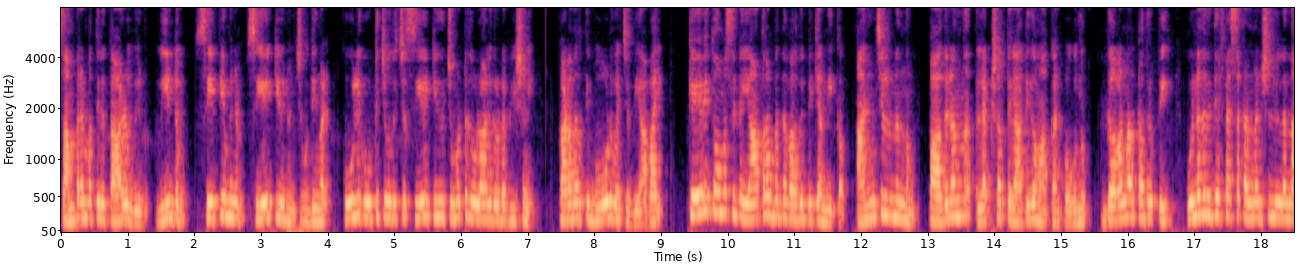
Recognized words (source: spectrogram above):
സംരംഭത്തിന് താഴെ വീണു. വീണ്ടും സി പി എമ്മിനും സി ഐ ടിയുവിനും ചോദ്യങ്ങൾ. കൂലി കൂട്ടിച്ചോദിച്ച് സി ഐ ടി യു ചുമട്ടുതൊഴിലാളികളുടെ ഭീഷണി. കടനിർത്തി ബോർഡ് വെച്ച് വ്യാപാരി. കെ വി തോമസിന്റെ യാത്രാബദ്ധ വർദ്ധിപ്പിക്കാൻ നീക്കം. അഞ്ചിൽ നിന്നും പതിനൊന്ന് ലക്ഷത്തിലധികമാക്കാൻ പോകുന്നു. ഗവർണർക്ക് അതിർത്തി ഉന്നത വിദ്യാഭ്യാസ കൺവെൻഷനില്ലെന്ന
